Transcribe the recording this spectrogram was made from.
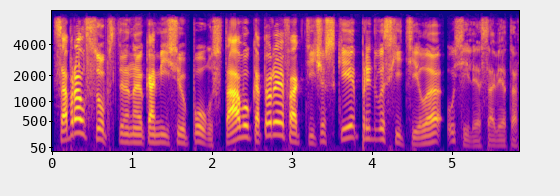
собрал собственную комиссию по уставу, которая фактически предвосхитила усилия совета.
